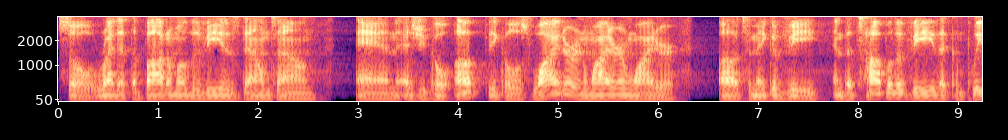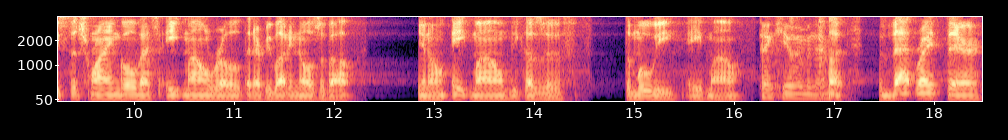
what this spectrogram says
So right at the bottom of the V is downtown, and as you go up, it goes wider and wider and wider uh, to make a V. And the top of the V that completes the triangle, that's Eight Mile Road that everybody knows about. You know, Eight Mile because of the movie Eight Mile. Thank you, Eminem. But that right there,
